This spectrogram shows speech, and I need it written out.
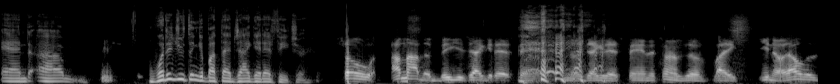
And um, what did you think about that Jagged Edge feature? So I'm not the biggest Jagged Edge fan, you know, Jagged Edge fan in terms of like, you know, that was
